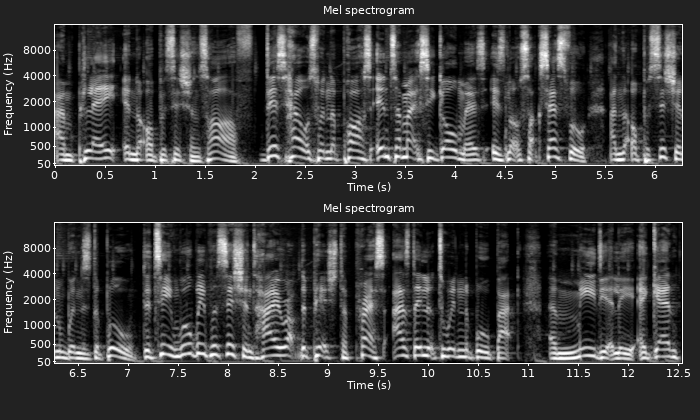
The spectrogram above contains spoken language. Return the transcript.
and play in the opposition's half. This helps when the pass into Maxi Gomez is not successful and and the opposition wins the ball. The team will be positioned higher up the pitch to press as they look to win the ball back immediately. Again,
